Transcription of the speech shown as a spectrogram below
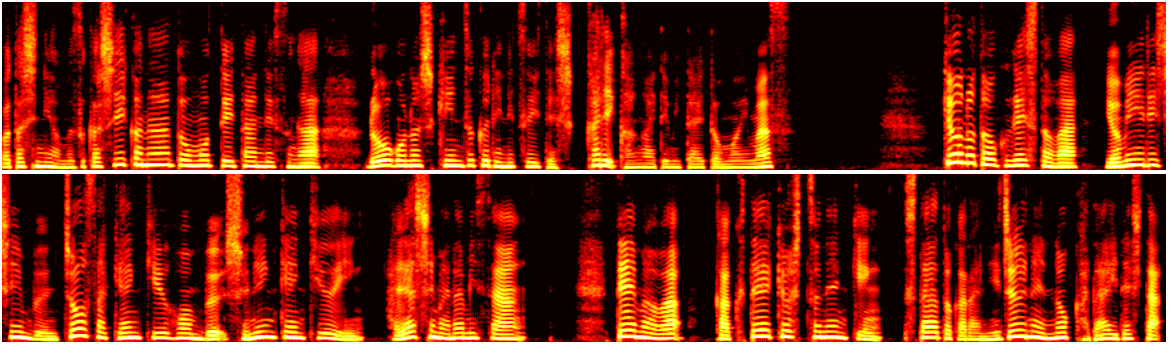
私には難しいかなと思っていたんですが老後の資金づくりについてしっかり考えてみたいと思います。今日のトークゲストは読売新聞調査研究本部主任研究員林真奈美さん。テーマは確定拠出年金スタートから20年の課題でした。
